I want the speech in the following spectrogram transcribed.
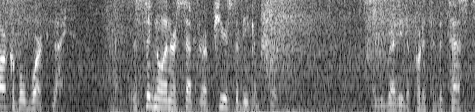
Remarkable work, Knight. The signal interceptor appears to be complete. Are you ready to put it to the test?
